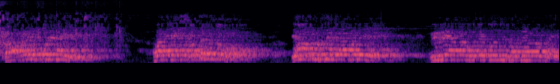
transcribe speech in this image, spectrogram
गावाकडे कोणी नाही मला एक शब्द देतो या पुस्तकामध्ये निर्णय आता उद्या दोन दिवसात मिळणार नाही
